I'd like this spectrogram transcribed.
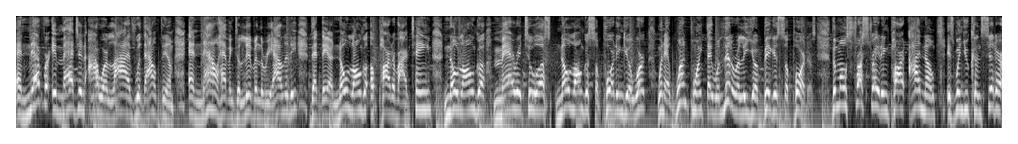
and never imagined our lives without them, and now having to live in the reality that they are no longer a part of our team, no longer married to us, no longer supporting your work, when at one point they were literally your biggest supporters. The most frustrating part I know is when you consider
